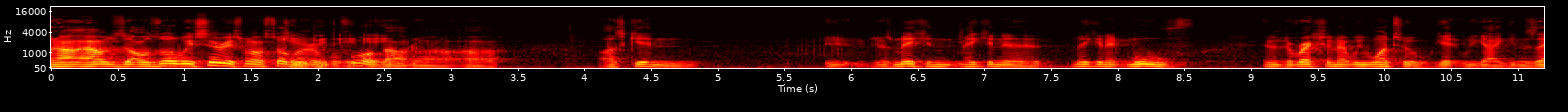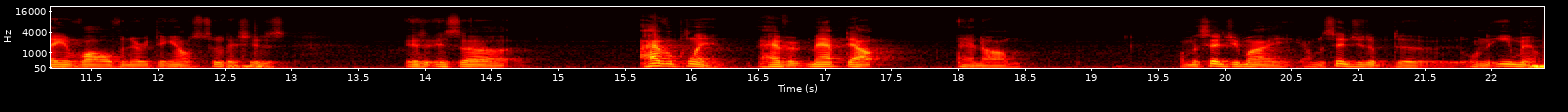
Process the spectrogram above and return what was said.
And I, I was I was all the way serious when I was talking it, before about uh, uh, us getting just making making it making it move in the direction that we want to. Get we got getting Zay involved and everything else too. That shit is is it's uh I have a plan. I have it mapped out, and um I'm gonna send you my I'm gonna send you the, the on the email.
